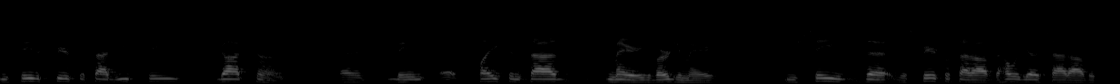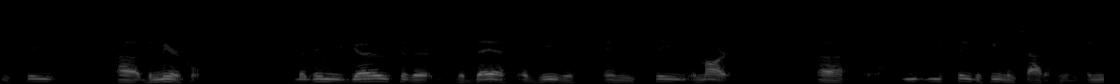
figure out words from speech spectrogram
you see the spiritual side. You see God's Son as being uh, placed inside Mary, the Virgin Mary. You see the the spiritual side of it, the Holy Ghost side of it. You see uh, the miracle. But then you go to the, the death of Jesus and you see in Mark, uh, you, you see the human side of him and you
